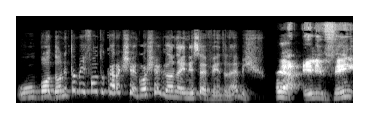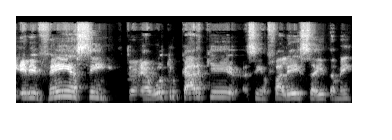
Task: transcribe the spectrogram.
O Bodoni também foi do cara que chegou chegando aí nesse evento, né, bicho? É, ele vem, ele vem assim, é outro cara que, assim, eu falei isso aí também.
